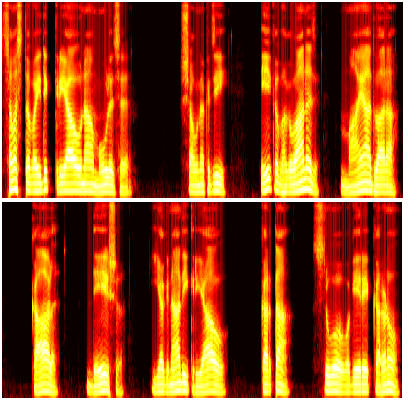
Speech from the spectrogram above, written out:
સમસ્ત વૈદિક ક્રિયાઓના મૂળ છે. શૌનકજી એક ભગવાન જ માયા દ્વારા કાળ, દેશ યજ્ઞાદિ ક્રિયાઓ કરતા શ્રુવો વગેરે કરણો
